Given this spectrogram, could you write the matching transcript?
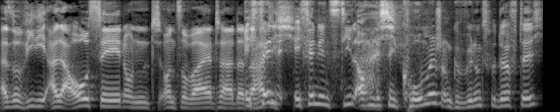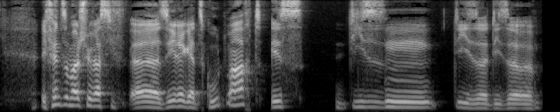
also wie die alle aussehen und und so weiter. Da, Ich finde ich, finde den Stil auch ein bisschen komisch und gewöhnungsbedürftig. Ich finde zum Beispiel, was die äh, Serie jetzt gut macht, ist diesen, diese, diese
